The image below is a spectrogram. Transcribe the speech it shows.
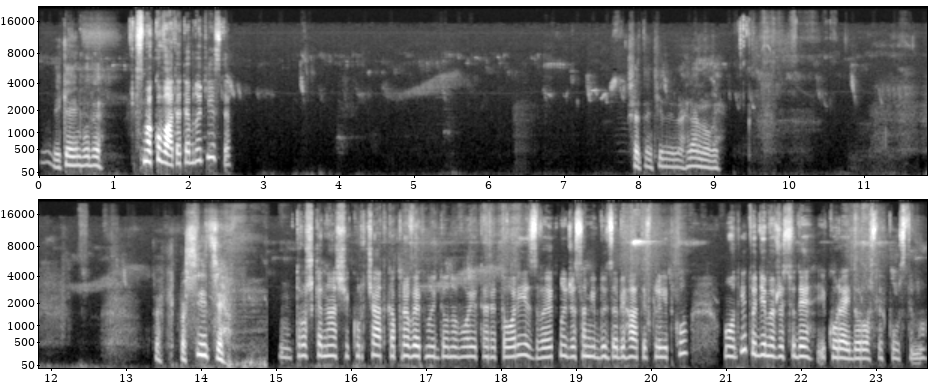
яке їм буде Смакувати те будуть їсти. ще не наглянули. Так, пасіться. Трошки наші курчатка привикнуть до нової території, звикнуть, вже самі будуть забігати в клітку. От, і тоді ми вже сюди і курей дорослих пустимо.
